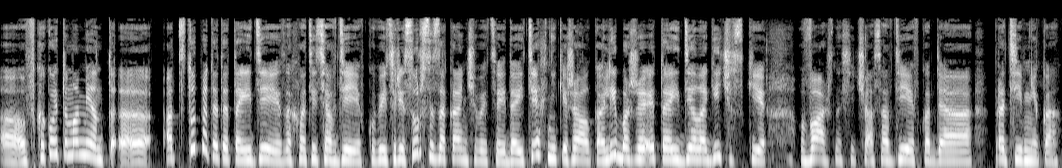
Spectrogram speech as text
э, в какой-то момент э, отступят от этой идеи захватить Авдеевку? Ведь ресурсы заканчиваются, и да и техники жалко. Либо же это идеологически важно сейчас Авдеевка для противника?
